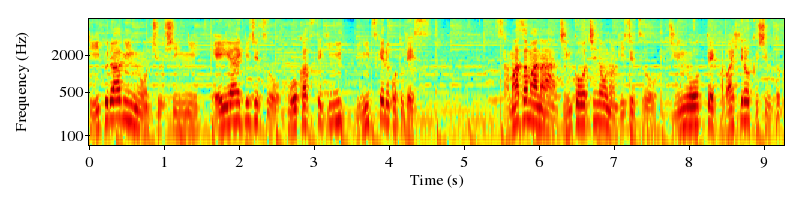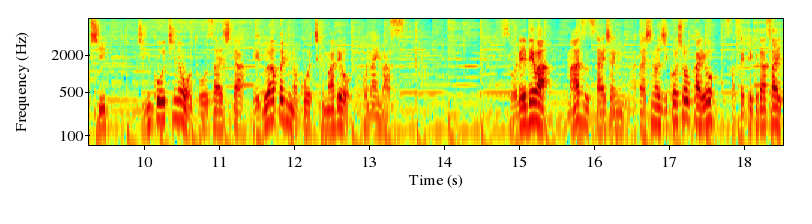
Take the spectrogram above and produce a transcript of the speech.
ディープラーニングを中心に AI 技術を包括的に身につけることです。様々な人工知能の技術を順を追って幅広く習得し、人工知能を搭載した Web アプリの構築までを行います。それでは、まず最初に私の自己紹介をさせてください。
